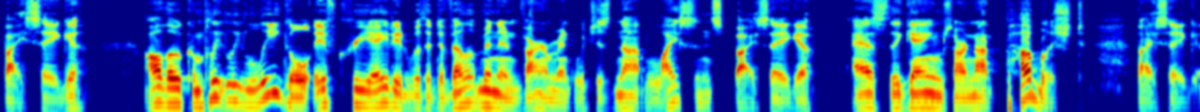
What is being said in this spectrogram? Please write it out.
by Sega, although completely legal if created with a development environment which is not licensed by Sega, as the games are not published by Sega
